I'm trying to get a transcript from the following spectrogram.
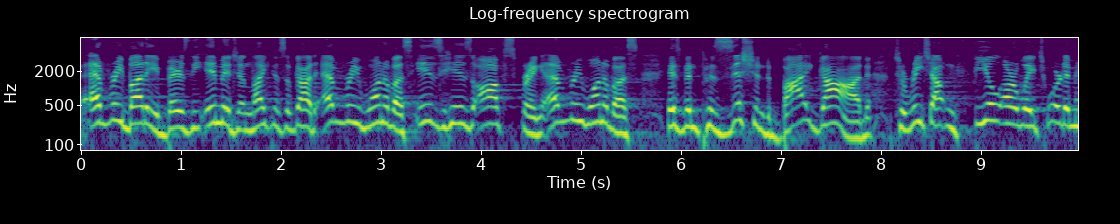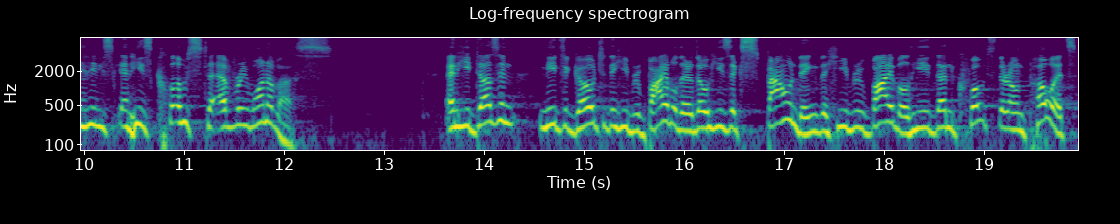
everybody bears the image and likeness of God. Every one of us is his offspring. Every one of us has been positioned by God to reach out and feel our way toward him, and he's, and he's close to every one of us. And he doesn't need to go to the Hebrew Bible there, though he's expounding the Hebrew Bible. He then quotes their own poets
